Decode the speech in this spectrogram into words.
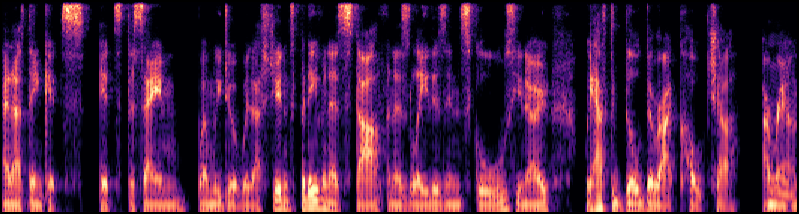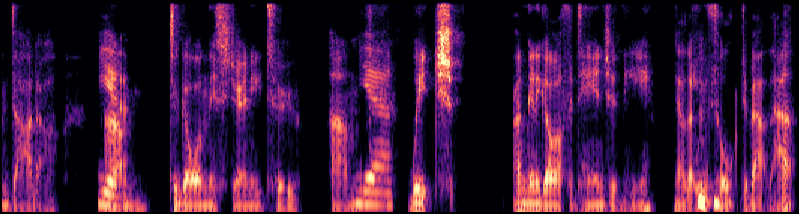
And I think it's it's the same when we do it with our students, but even as staff and as leaders in schools, you know, we have to build the right culture Mm. around data yeah um, to go on this journey too. Um, yeah which I'm going to go off a tangent here now that we've talked about that.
